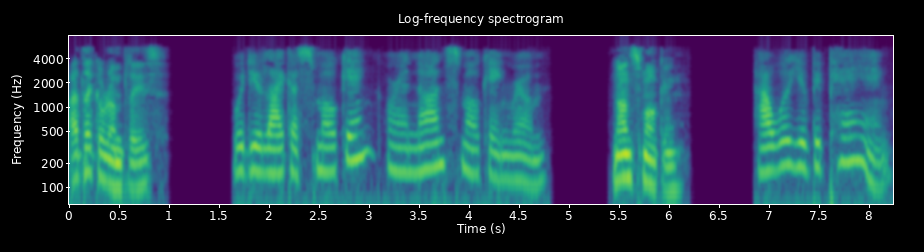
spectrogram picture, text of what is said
I'd like a room, please. Would you like a smoking or a non-smoking room? Non-smoking. How will you be paying?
